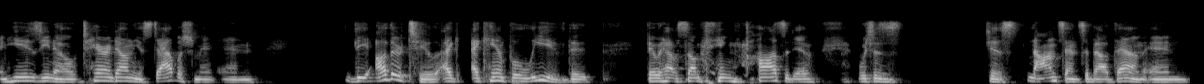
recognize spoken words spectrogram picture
and he's, you know, tearing down the establishment. And the other two, I I can't believe that they would have something positive, which is just nonsense about them. And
